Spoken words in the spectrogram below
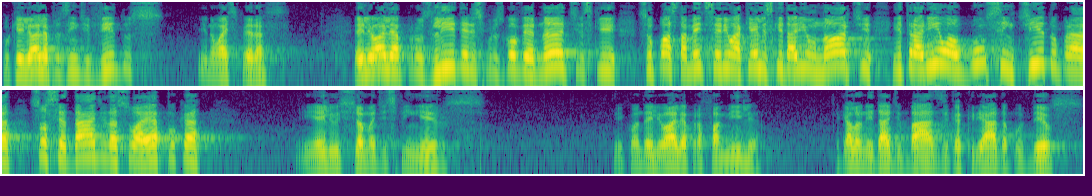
porque ele olha para os indivíduos e não há esperança. Ele olha para os líderes, para os governantes, que supostamente seriam aqueles que dariam norte e trariam algum sentido para a sociedade da sua época, e ele os chama de espinheiros. E quando ele olha para a família, aquela unidade básica criada por Deus,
